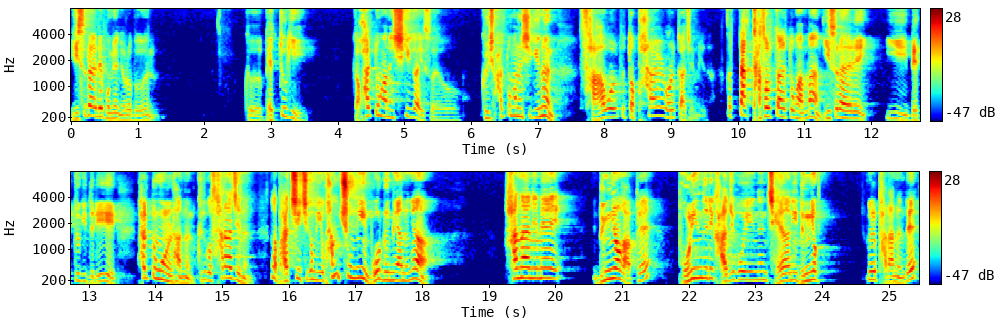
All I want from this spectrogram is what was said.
이스라엘에 보면 여러분 그 메뚜기가 활동하는 시기가 있어요. 그 활동하는 시기는 4월부터 8월까지입니다. 그러니까 딱 다섯 달 동안만 이스라엘의 이 메뚜기들이 활동을 하는 그리고 사라지는 그러니까 마치 지금 이 황충이 뭘 의미하느냐 하나님의 능력 앞에 본인들이 가지고 있는 제한이 능력을 바라는데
